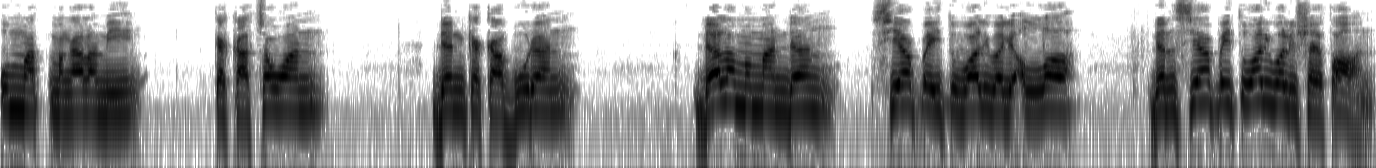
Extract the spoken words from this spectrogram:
umat mengalami kekacauan dan kekaburan dalam memandang siapa itu wali-wali Allah dan siapa itu wali-wali syaitan.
